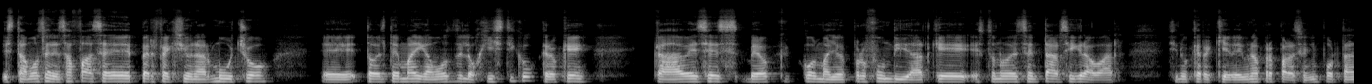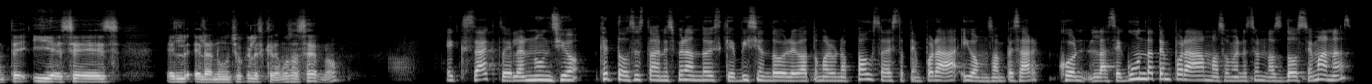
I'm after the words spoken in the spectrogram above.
Estamos en esa fase de perfeccionar mucho eh, todo el tema, digamos, de logístico. Creo que cada vez es, veo con mayor profundidad que esto no es sentarse y grabar sino que requiere una preparación importante y ese es el, el anuncio que les queremos hacer, ¿no? Exacto, el anuncio que todos estaban esperando es que Visión Doble va a tomar una pausa de esta temporada y vamos a empezar con la segunda temporada, más o menos en unas dos semanas,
